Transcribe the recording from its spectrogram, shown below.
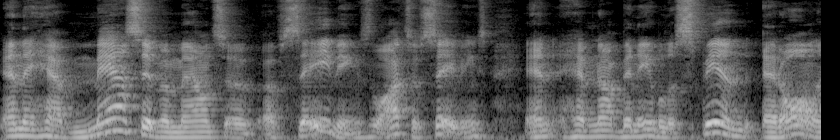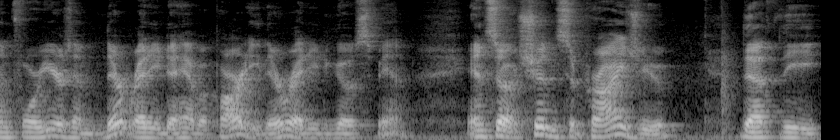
and they have massive amounts of, of savings, lots of savings, and have not been able to spend at all in four years. And they're ready to have a party, they're ready to go spend. And so it shouldn't surprise you that the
